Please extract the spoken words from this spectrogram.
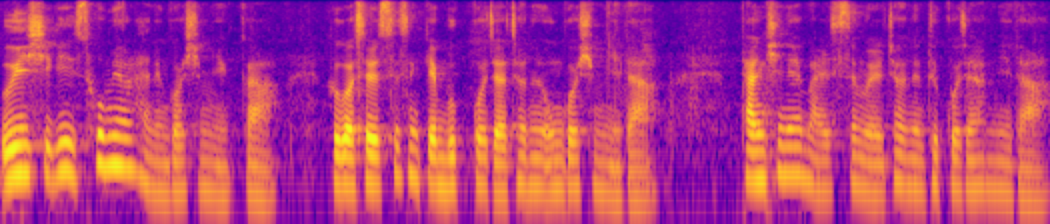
의식이 소멸하는 것입니까? 그것을 스승께 묻고자 저는 온 것입니다. 당신의 말씀을 저는 듣고자 합니다.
